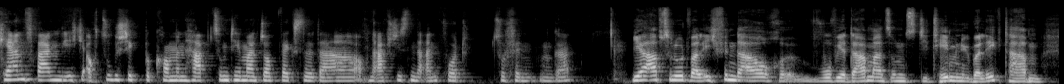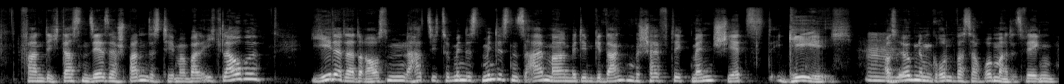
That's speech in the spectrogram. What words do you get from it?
Kernfragen, die ich auch zugeschickt bekommen habe zum Thema Jobwechsel, da auch eine abschließende Antwort zu finden. Gell? Ja, absolut, weil ich finde auch, wo wir damals uns die Themen überlegt haben, fand ich das ein sehr, sehr spannendes Thema, weil ich glaube, jeder da draußen hat sich zumindest mindestens einmal mit dem Gedanken beschäftigt, Mensch, jetzt gehe ich. Mhm. Aus irgendeinem Grund, was auch immer. Deswegen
